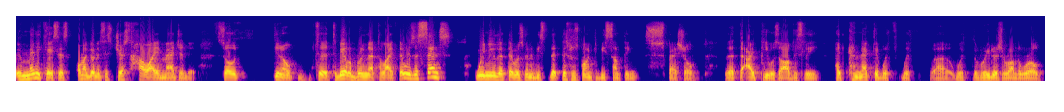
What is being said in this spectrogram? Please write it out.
in many cases oh my goodness it's just how i imagined it so you know to, to be able to bring that to life there was a sense we knew that there was going to be that this was going to be something special that the ip was obviously had connected with with uh, with the readers around the world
